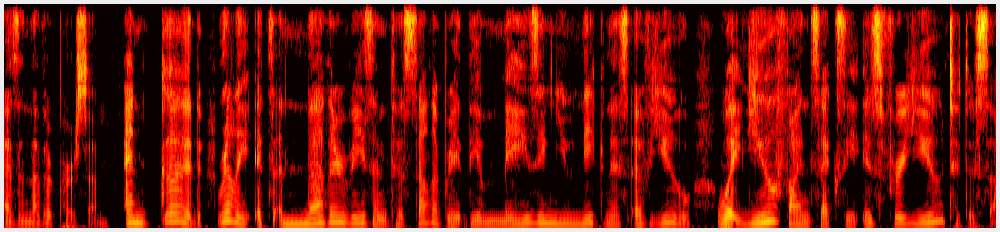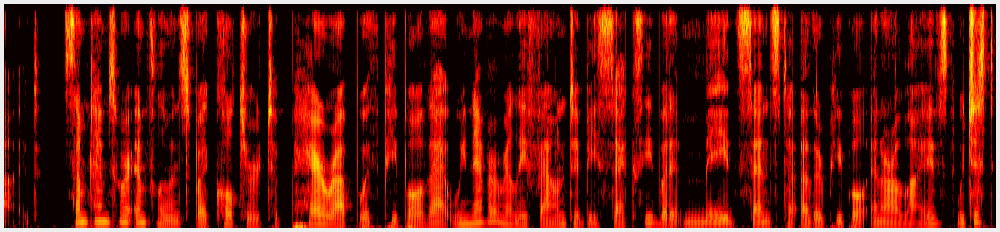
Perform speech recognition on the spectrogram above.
as another person. And good. Really, it's another reason to celebrate the amazing uniqueness of you. What you find sexy is for you to decide. Sometimes we're influenced by culture to pair up with people that we never really found to be sexy, but it made sense to other people in our lives. We just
